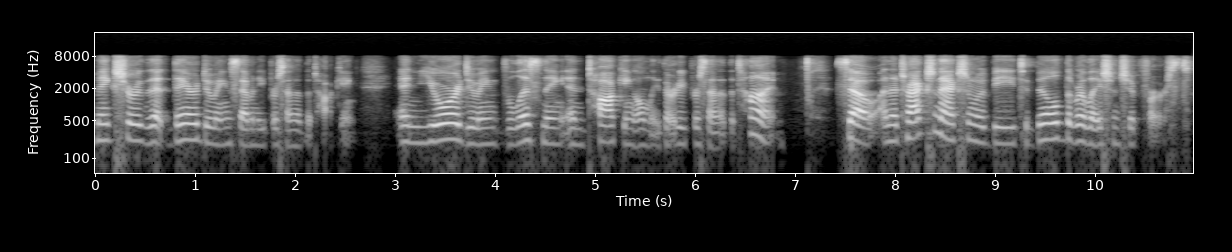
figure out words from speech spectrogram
make sure that they're doing 70% of the talking and you're doing the listening and talking only 30% of the time. So an attraction action would be to build the relationship first.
